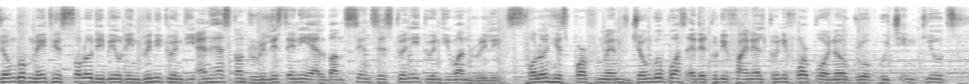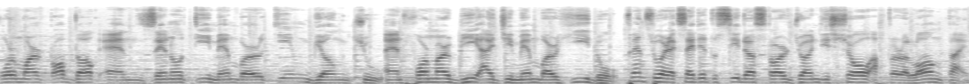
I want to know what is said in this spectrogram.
Jongup made his solo debut in 2020 and has not released any album since his 2021 release. Following his performance, Jongup was added to the final 24.0 group which includes former ToppDogg and Xeno-T member Kim Byung-ju and former BIG member Hee Do. Fans were excited to see the star join this show after a long time.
